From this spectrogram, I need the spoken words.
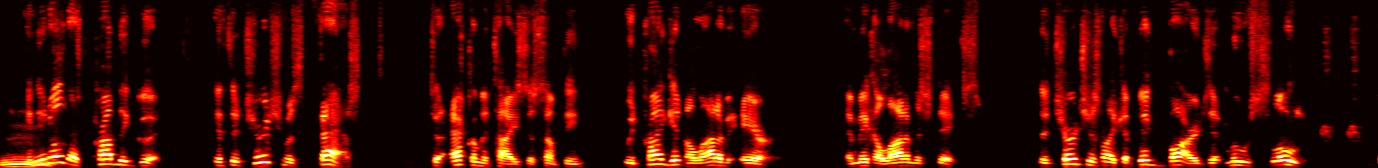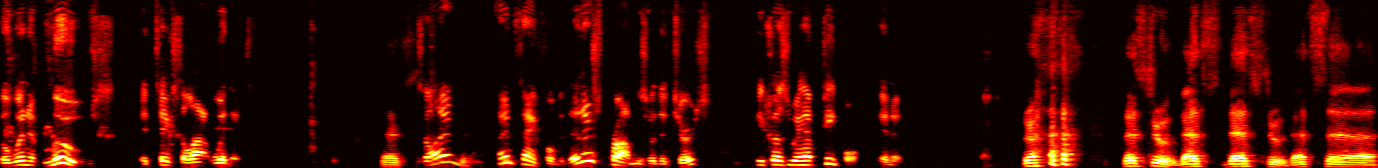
mm. and you know that's probably good if the church was fast to acclimatize to something we'd probably get in a lot of error and make a lot of mistakes the church is like a big barge that moves slowly but when it moves it takes a lot with it that's so i'm i'm thankful but there's problems with the church because we have people in it that's true. That's that's true. That's uh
